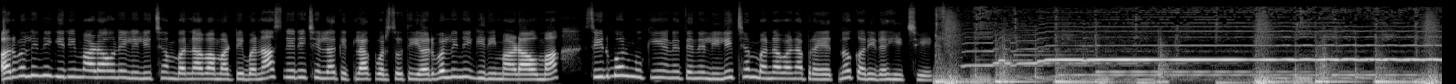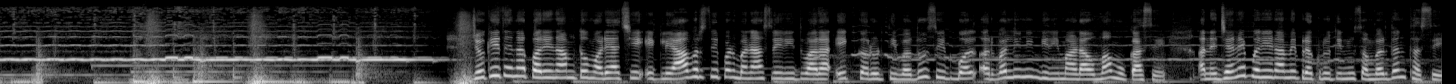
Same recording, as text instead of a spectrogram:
અરવલ્લીની ગિરિમાળાઓને લીલીછમ બનાવવા માટે બનાસ ડેરી છેલ્લા કેટલાક વર્ષોથી અરવલ્લીની ગિરિમાળાઓમાં સીડબોલ મૂકી અને તેને લીલીછમ બનાવવાના પ્રયત્નો કરી રહી છે. જો કે તેના પરિણામ તો મળ્યા છે, એટલે આ વર્ષે પણ બનાસ ડેરી દ્વારા એક કરોડથી વધુ સીડબોલ અરવલ્લીની ગિરિમાળાઓમાં મુકાશે અને જેને પરિણામે પ્રકૃતિનું સંવર્ધન થશે.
